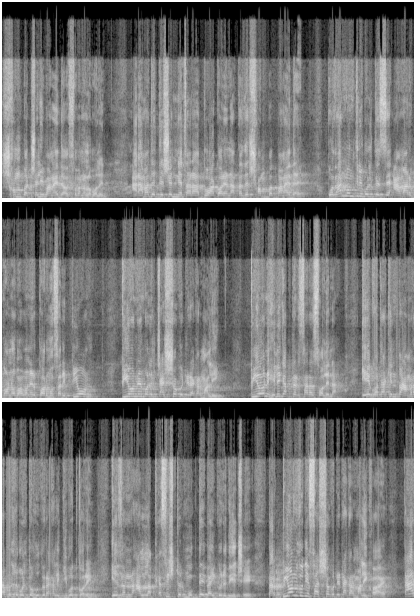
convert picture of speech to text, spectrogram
সম্পদশালী বানায় দাও সোবানাল্লাহ বলেন। আর আমাদের দেশের নেতারা দোয়া করে না, তাদের সম্পদ বানায় দেয়। প্রধানমন্ত্রী বলতেছে, আমার গণভবনের কর্মচারী পিয়ন, পিয়নের বলে চারশো কোটি টাকার মালিক। পিয়ন হেলিকপ্টার ছাড়া চলে না। এ কথা কিন্তু আমরা বললে বলতো, হুজুরা খালি গিবত করে। এজন্য আল্লাহ ফ্যাসিস্টের মুখ দিয়ে ব্যয় করে দিয়েছে। তার পিয়ন যদি চারশো কোটি টাকার মালিক হয়, তার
